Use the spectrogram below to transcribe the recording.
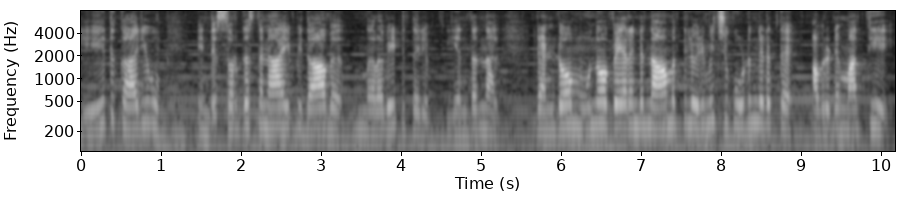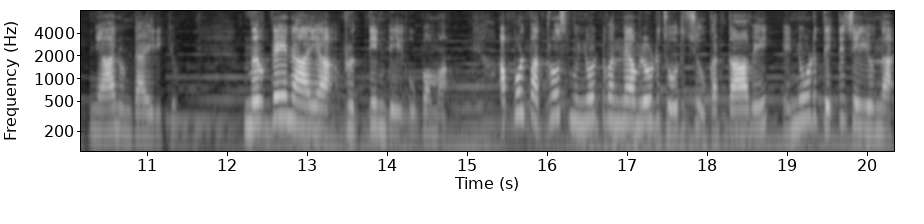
ഏത് കാര്യവും എന്റെ സ്വർഗസ്ഥനായ പിതാവ് നിറവേറ്റിത്തരും. എന്തെന്നാൽ രണ്ടോ മൂന്നോ പേർ എന്റെ നാമത്തിൽ ഒരുമിച്ച് കൂടുന്നിടത്ത് അവരുടെ മധ്യേ ഞാനുണ്ടായിരിക്കും നിർദ്ദയനായ ഭൃത്യന്റെ ഉപമ. അപ്പോൾ പത്രോസ് മുന്നോട്ട് വന്ന് അവനോട് ചോദിച്ചു കർത്താവെ എന്നോട് തെറ്റ് ചെയ്യുന്ന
